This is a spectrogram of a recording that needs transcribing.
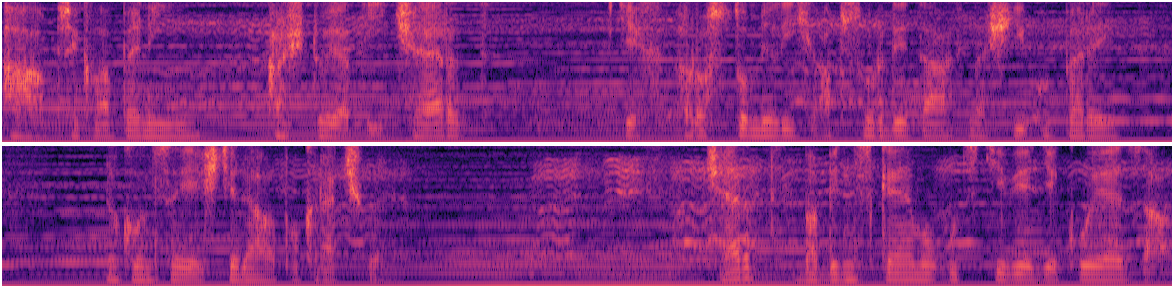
A překvapený, až dojatý čert v těch rostomilých absurditách naší opery dokonce ještě dál pokračuje. Čert Babinskému úctivě děkuje za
